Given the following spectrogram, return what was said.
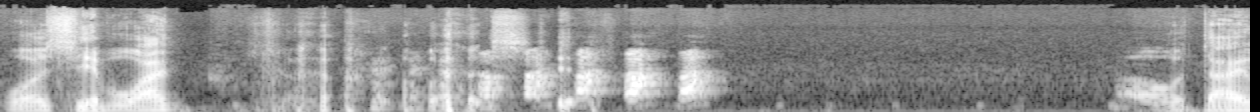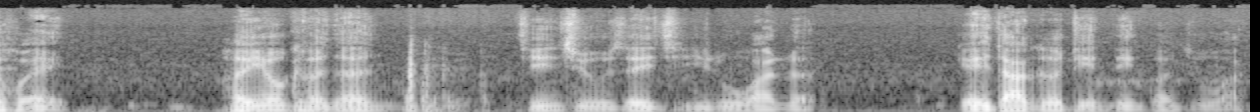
我写不完，我写，我待会很有可能金曲这一集录完了。给大哥点点关注完，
